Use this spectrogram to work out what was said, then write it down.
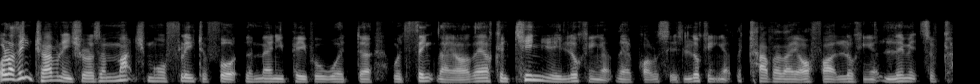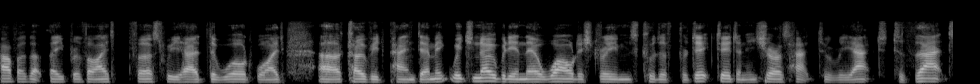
Well, I think travel insurers are much more fleet of foot than many people would uh, would think they are. They are continually looking at their policies, looking at the cover they offer, looking at limits of cover that they provide. First, we had the worldwide uh, COVID pandemic, which nobody in their wildest dreams could have predicted, and insurers had to react to that.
